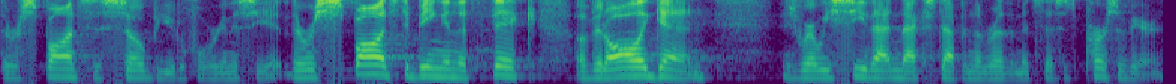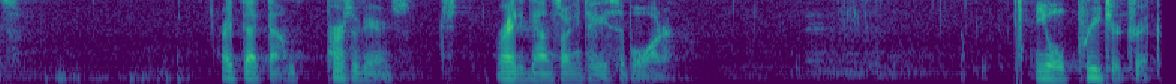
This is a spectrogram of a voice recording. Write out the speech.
the response is so beautiful. We're going to see it. The response to being in the thick of it all again is where we see that next step in the rhythm. It's this it's perseverance. Write that down. Perseverance. Just write it down so I can take a sip of water. The old preacher trick.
